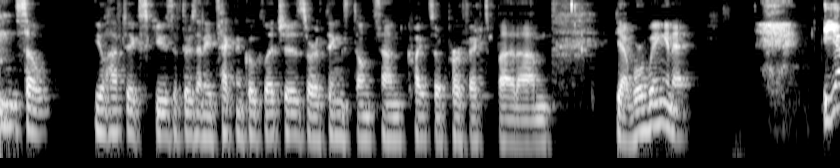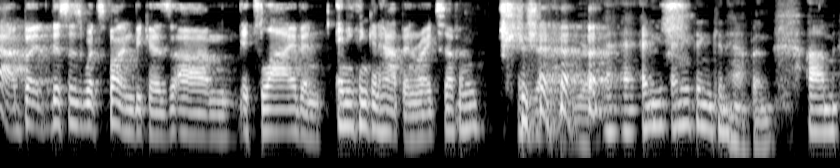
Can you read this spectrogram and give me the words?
so you'll have to excuse if there's any technical glitches or things don't sound quite so perfect. But um, yeah, we're winging it. Yeah, but this is what's fun because um, it's live and anything can happen, right, Stefan? Exactly. yeah. Any, anything can happen. Um,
